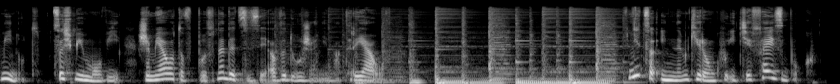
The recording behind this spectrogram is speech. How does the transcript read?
minut. Coś mi mówi, że miało to wpływ na decyzję o wydłużeniu materiałów. W nieco innym kierunku idzie Facebook.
